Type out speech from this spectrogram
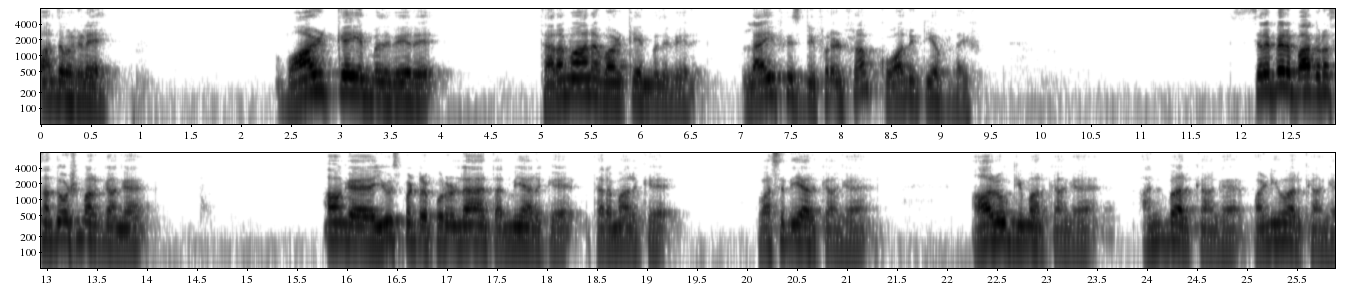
அன்பார்ந்தவர்களே வாழ்க்கை என்பது வேறு தரமான வாழ்க்கை என்பது வேறு. Life is different from quality of life சில பேரை பார்க்குறோம் சந்தோஷமாக இருக்காங்க. அவங்க யூஸ் பண்ணுற பொருள்லாம் தன்மையாக இருக்குது தரமாக இருக்குது வசதியாக இருக்காங்க ஆரோக்கியமாக இருக்காங்க அன்பாக இருக்காங்க பணிவாக இருக்காங்க.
